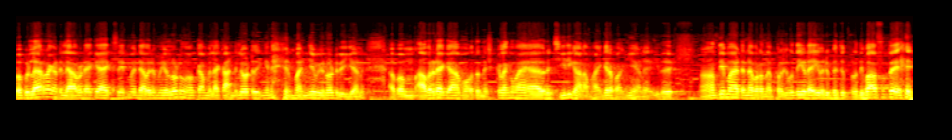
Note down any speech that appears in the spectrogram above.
അപ്പോൾ പിള്ളേരുടെ കണ്ടില്ല അവരുടെയൊക്കെ എക്സൈറ്റ്മെന്റ് അവർ മുകളിലോട്ട് നോക്കാൻ പറ്റില്ല കണ്ണിലോട്ട് ഇങ്ങനെ മഞ്ഞ് വീണോണ്ടിരിക്കുകയാണ്. അപ്പം അവരുടെയൊക്കെ ആ മുഖത്ത് നിഷ്കളങ്കമായ ആ ഒരു ചിരി കാണാൻ ഭയങ്കര ഭംഗിയാണ്. ഇത് ആദ്യമായിട്ട് തന്നെ പറയുന്നത് പ്രകൃതിയുടെ ഈ ഒരു പ്രതി- പ്രതിഭാസത്തെ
